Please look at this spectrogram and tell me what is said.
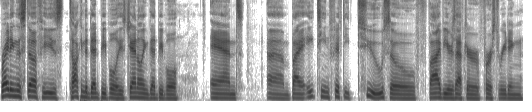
writing this stuff. He's talking to dead people. He's channeling dead people, and um, by 1852, so five years after first reading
